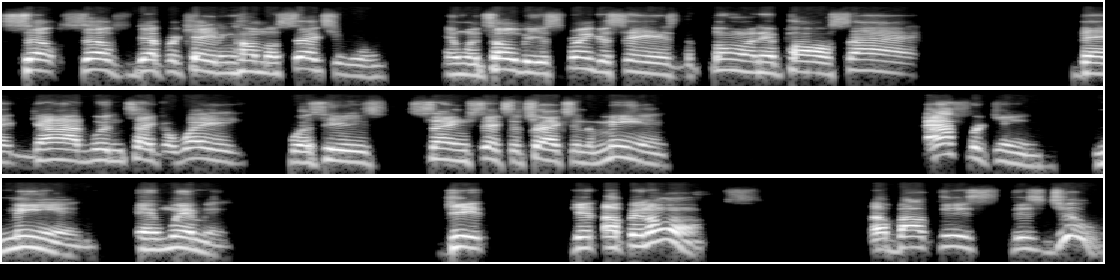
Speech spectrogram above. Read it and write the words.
self self-deprecating homosexual. And when Tobias Springer says the thorn in Paul's side that God wouldn't take away was his same-sex attraction to men, African men and women get get up in arms about this this Jew.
